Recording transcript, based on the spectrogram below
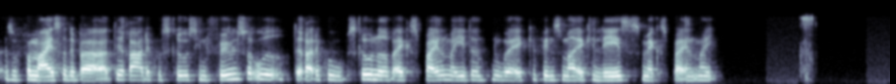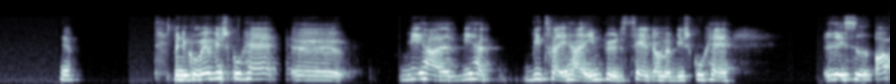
altså for mig så er det bare, det er rart at kunne skrive sine følelser ud. Det er rart at kunne skrive noget, hvor jeg kan spejle mig i det, nu hvor jeg ikke kan finde så meget, jeg kan læse, som jeg kan spejle mig i. Ja. Men det kunne være, at vi skulle have, øh, vi har, vi har, vi tre har indbyrdes talt om, at vi skulle have ridset op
